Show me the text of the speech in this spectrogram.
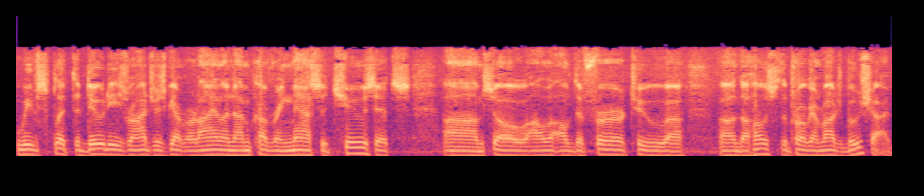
We've split the duties. Roger's got Rhode Island. I'm covering Massachusetts. Um, so I'll, I'll, defer to uh, uh, the host of the program, Roger Bouchard.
